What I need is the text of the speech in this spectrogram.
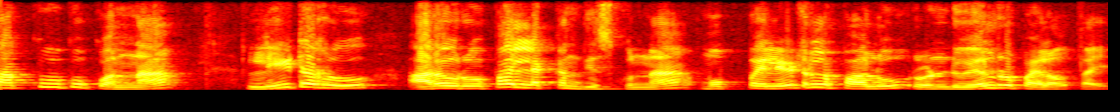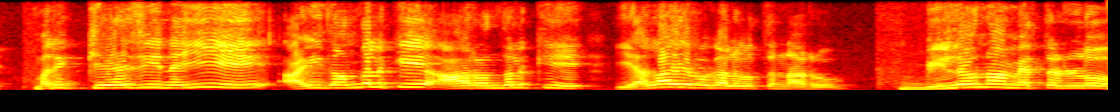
తక్కువకు కొన్నా లీటరు అరవై రూపాయల లెక్కన తీసుకున్నా ముప్పై లీటర్ల పాలు రెండు వేల రూపాయలు అవుతాయి. మరి కేజీ నెయ్యి ఐదు వందలకి ఆరు వందలకి ఎలా ఇవ్వగలుగుతున్నారు? బిలోనా మెథడ్లో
